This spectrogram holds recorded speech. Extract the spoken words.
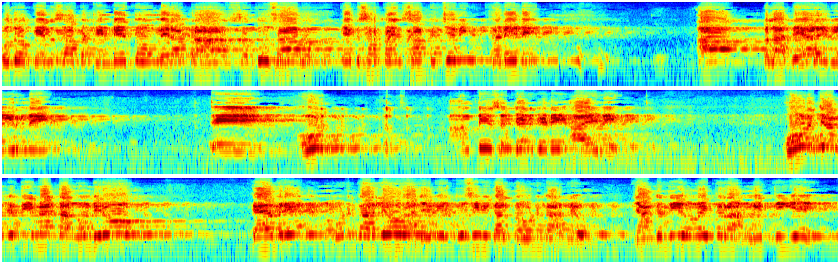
ਉਧਰੋਂ ਗਿੱਲ ਸਾਹਿਬ ਬਠਿੰਡੇ ਤੋਂ ਮੇਰਾ ਭਰਾ ਸੰਧੂ ਸਾਹਿਬ, ਇੱਕ ਸਰਪੰਚ ਸਾਹਿਬ ਪਿੱਛੇ ਵੀ ਖੜੇ ਨੇ। ਆ ਬਲਾਡੇ ਵਾਲੇ ਵੀਰ ਨੇ। ਤੇ ਹੋਰ ਅੰਤੇ ਸੱਜਣ ਜਿਹੜੇ ਆਏ ਨੇ। ਹੁਣ ਜੰਗ ਦੀ ਮੈਂ ਤੁਹਾਨੂੰ ਮਿਰੋ ਕੈਮਰੇ ਤੇ ਨੋਟ ਕਰ ਲਿਓ। ਰਾਜੇ ਵੀਰ, ਤੁਸੀਂ ਵੀ ਗੱਲ ਨੋਟ ਕਰ ਲਿਓ। ਜੰਗ ਦੀ ਹੁਣ ਇੱਕ ਰਣਨੀਤੀ ਏ।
